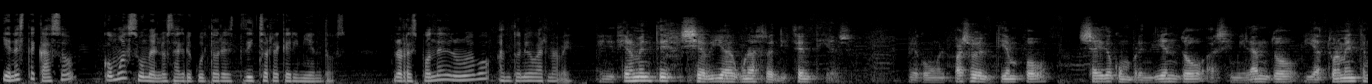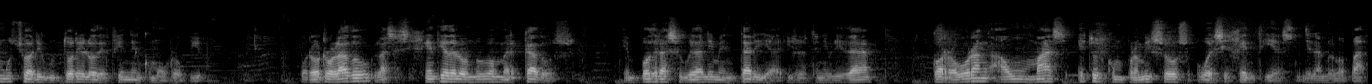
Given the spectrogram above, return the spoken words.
Y en este caso, ¿cómo asumen los agricultores dichos requerimientos? Nos responde de nuevo Antonio Bernabé. Inicialmente sí había algunas reticencias, pero con el paso del tiempo se ha ido comprendiendo, asimilando y actualmente muchos agricultores lo defienden como propio. Por otro lado, las exigencias de los nuevos mercados en pos de la seguridad alimentaria y sostenibilidad corroboran aún más estos compromisos o exigencias de la nueva paz.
